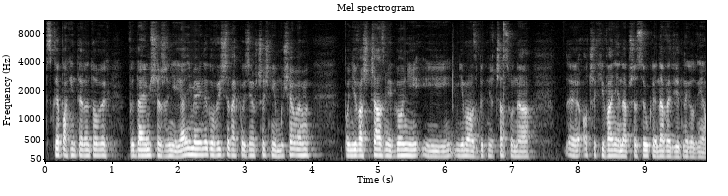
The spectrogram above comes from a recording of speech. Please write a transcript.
w sklepach internetowych? Wydaje mi się, że nie. Ja nie miałem innego wyjścia, tak powiedziałem wcześniej, musiałem, ponieważ czas mnie goni i nie mam zbytnio czasu na e, oczekiwanie na przesyłkę nawet jednego dnia.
